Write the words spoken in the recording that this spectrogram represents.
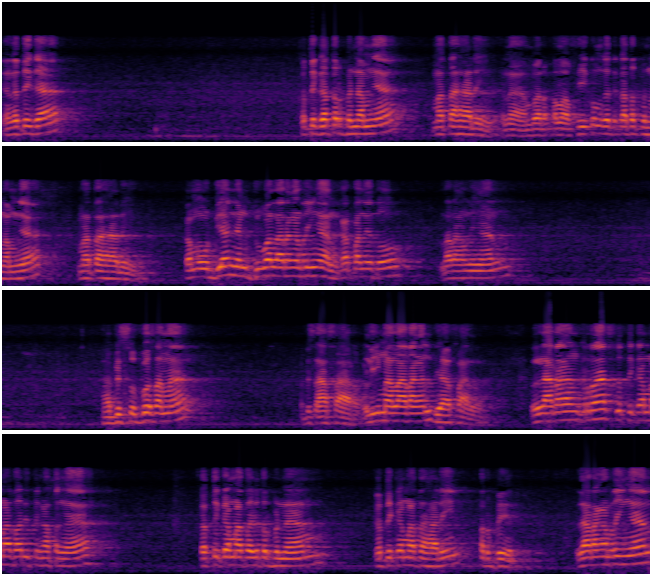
Yang ketiga ketika terbenamnya matahari. Nah, barakallahu fikum ketika terbenamnya matahari. Kemudian yang dua larangan ringan, kapan itu? Larangan ringan habis subuh sama habis asar. Lima larangan dihafal. Larangan keras ketika matahari tengah-tengah, ketika matahari terbenam, ketika matahari terbit. Larangan ringan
